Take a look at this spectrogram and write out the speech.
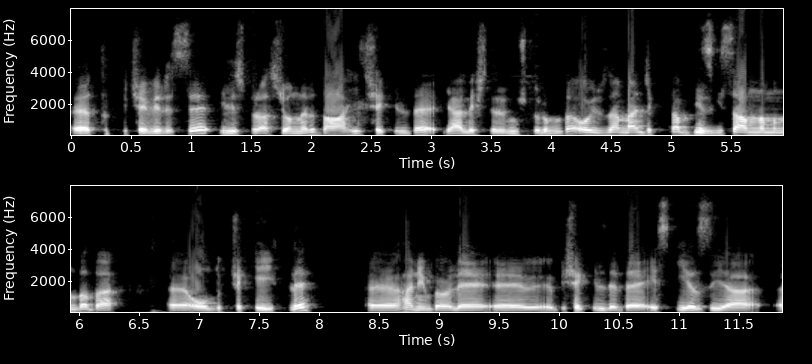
e, tıpkı çevirisi, illüstrasyonları dahil şekilde yerleştirilmiş durumda. O yüzden bence kitap dizgisi anlamında da e, oldukça keyifli. E, hani böyle e, bir şekilde de eski yazıya, e,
